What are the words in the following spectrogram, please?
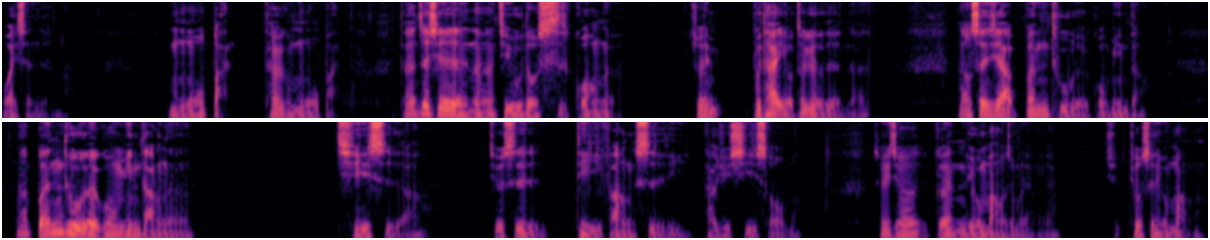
外省人嘛，模板，他有一个模板，但是这些人呢，几乎都死光了，所以不太有这个人了。然后剩下本土的国民党，那本土的国民党呢，其实啊，就是。地方势力，他去吸收嘛，所以就跟流氓有什么两样？就就是流氓啊。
